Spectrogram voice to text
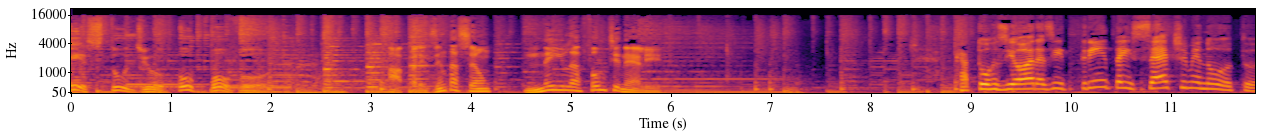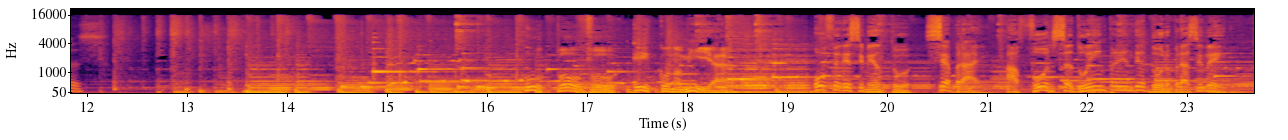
Estúdio O Povo. Apresentação Neila Fontinelli. 14 horas e 37 minutos. O Povo Economia. Oferecimento Sebrae, a força do empreendedor brasileiro.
